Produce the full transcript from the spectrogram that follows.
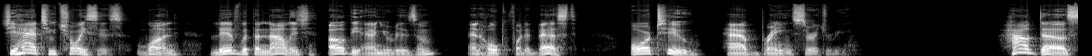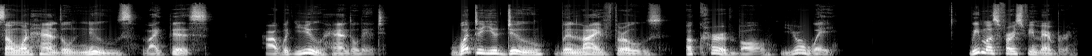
She had two choices. One, live with the knowledge of the aneurysm and hope for the best, or two, have brain surgery. How does someone handle news like this? How would you handle it? What do you do when life throws a curveball your way? We must first remember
